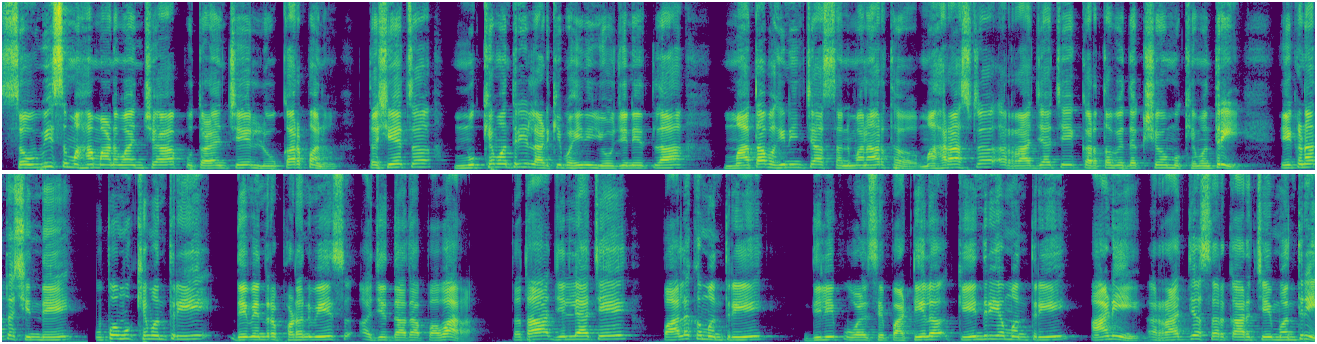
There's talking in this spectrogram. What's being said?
सव्वीस महामानवांच्या पुतळ्यांचे लोकार्पण तसेच मुख्यमंत्री लाडकी बहीण योजनेतला माता भगिनींच्या सन्मानार्थ महाराष्ट्र राज्याचे कर्तव्यदक्ष मुख्यमंत्री एकनाथ शिंदे उपमुख्यमंत्री देवेंद्र फडणवीस अजितदादा पवार तथा जिल्ह्याचे पालकमंत्री दिलीप वळसे पाटील केंद्रीय मंत्री आणि राज्य सरकारचे मंत्री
